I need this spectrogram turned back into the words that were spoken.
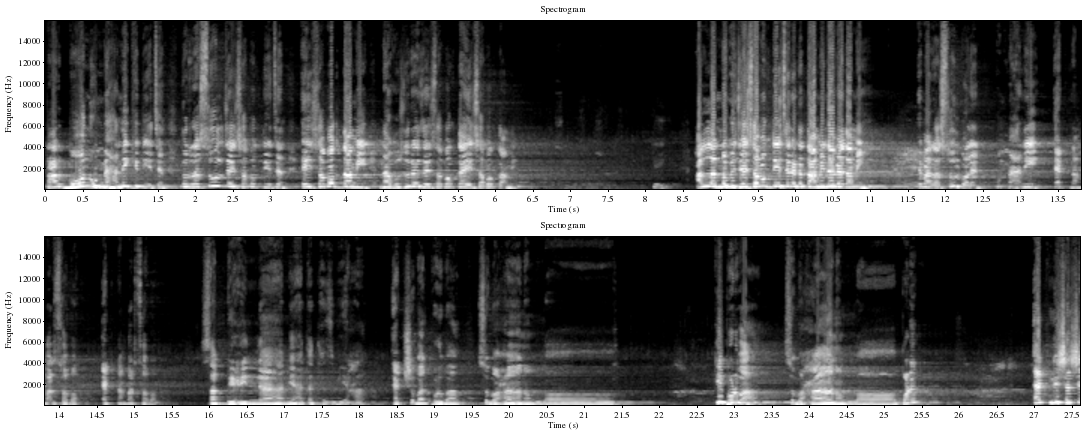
তার বোন উম্মেহানিকে দিয়েছেন। তো রসুল যে সবক দিয়েছেন, এই সবক দামি না হুজুরে যে সবক দেয়, এই সবক দামি? আল্লাহ নবী যে সবক দিয়েছেন, এটা দামি না বেদামি? এবার রসুল বলেন উম্মেহানি এক নাম্বার সবক, এক নাম্বার সবক। সাব্বিহিল্লাহ মিয়াতা তাসবিহা, একশো বার পড়বা, সুবহানাল্লাহ। কি পড়বা? সুবহানাল্লাহ, পড়েন। এক নিঃশ্বাসে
